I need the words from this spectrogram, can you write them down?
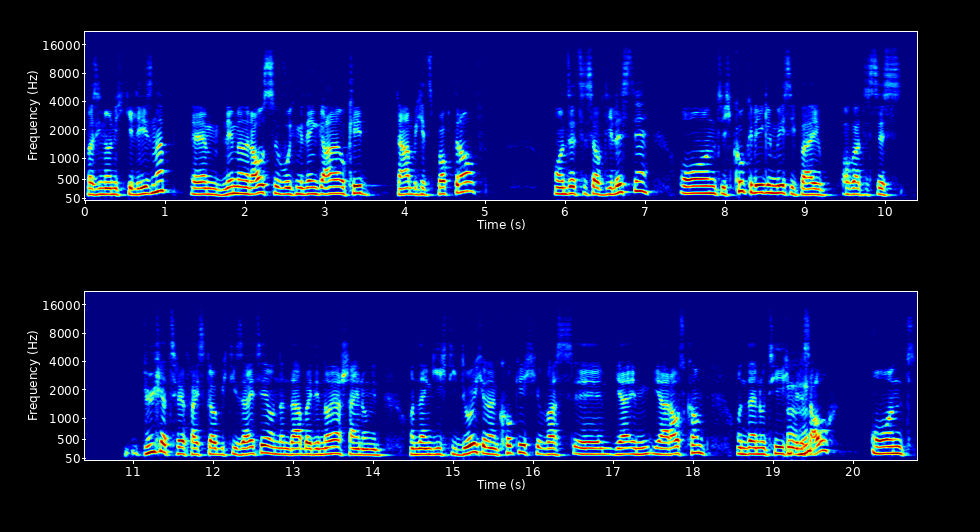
was ich noch nicht gelesen habe. Ähm, nehme dann raus, wo ich mir denke, ah, okay, da habe ich jetzt Bock drauf und setze es auf die Liste. Und ich gucke regelmäßig bei, oh Gott, ist das Büchertreff heißt, glaube ich, die Seite und dann da bei den Neuerscheinungen. Und dann gehe ich die durch und dann gucke ich, was äh, ja im Jahr rauskommt und dann notiere ich mhm. mir das auch. Und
